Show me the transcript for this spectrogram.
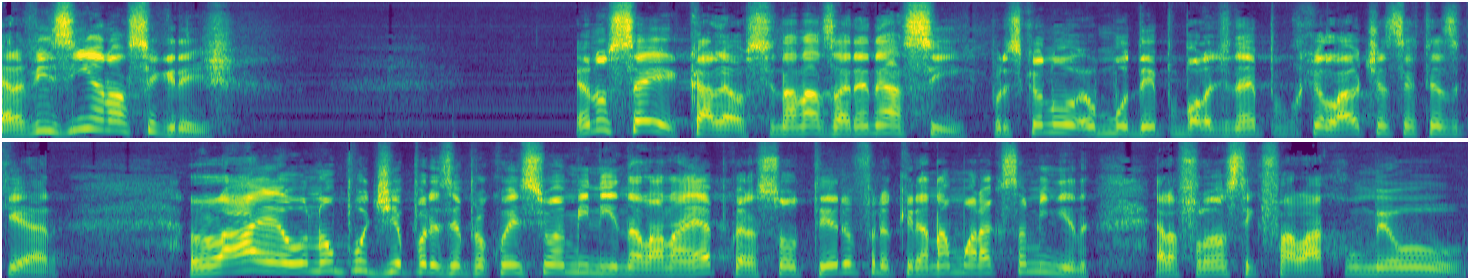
era vizinha a nossa igreja. Eu não sei, Calel, se na Nazarena é assim. Por isso que eu, não, eu mudei para Bola de Neve, porque lá eu tinha certeza que era. Lá eu não podia, por exemplo, eu conheci uma menina lá na época, era solteira, eu falei, eu queria namorar com essa menina. Ela falou, você tem que falar com o meu,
